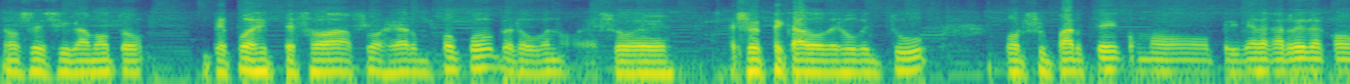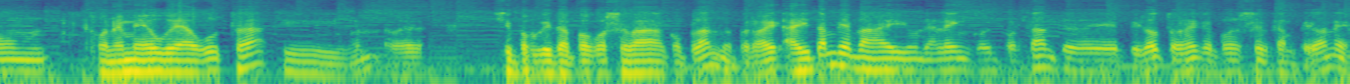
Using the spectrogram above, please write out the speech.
no sé si la moto después empezó a flojear un poco, pero bueno, eso es, eso es pecado de juventud por su parte como primera carrera con, con MV Augusta y bueno, a ver si poquito a poco se va acoplando. Pero ahí, ahí también hay un elenco importante de pilotos ¿eh? que pueden ser campeones.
